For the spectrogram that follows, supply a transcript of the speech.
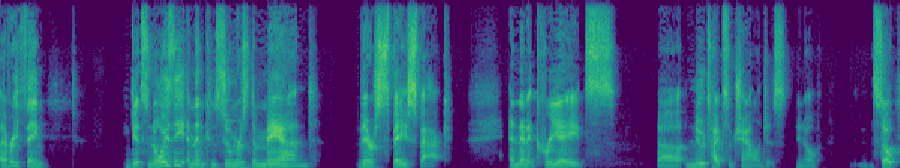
Everything gets noisy and then consumers demand their space back. And then it creates uh, new types of challenges you know? So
